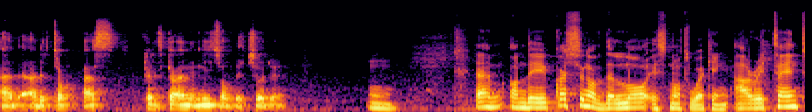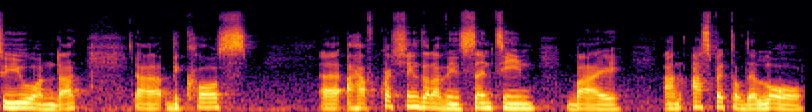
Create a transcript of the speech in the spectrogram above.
at the, at the top as critical needs of the children. Mm. Um, on the question of the law is not working, I'll return to you on that uh, because uh, I have questions that have been sent in by an aspect of the law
